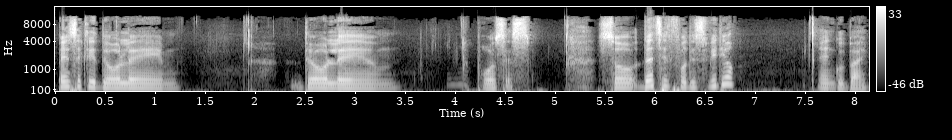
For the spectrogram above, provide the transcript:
basically the whole um, the whole um, process. So that's it for this video and goodbye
